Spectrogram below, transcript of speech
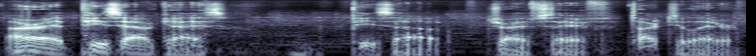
All right. Peace out, guys. Peace out. Drive safe. Talk to you later.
